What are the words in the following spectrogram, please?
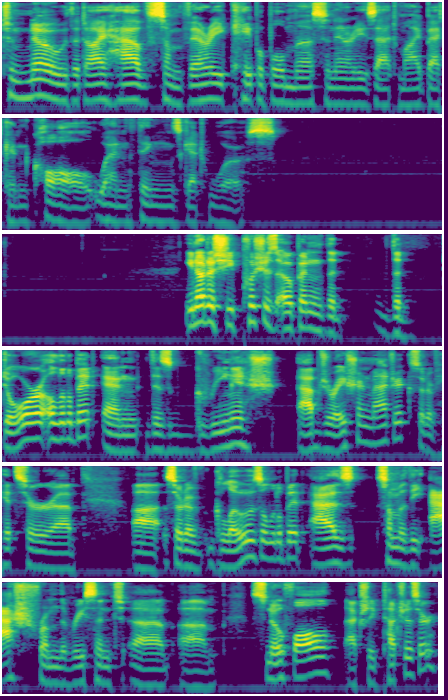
to know that I have some very capable mercenaries at my beck and call when things get worse. You notice she pushes open the the door a little bit, and this greenish abjuration magic sort of hits her, uh, uh, sort of glows a little bit as some of the ash from the recent uh, um, snowfall actually touches her.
